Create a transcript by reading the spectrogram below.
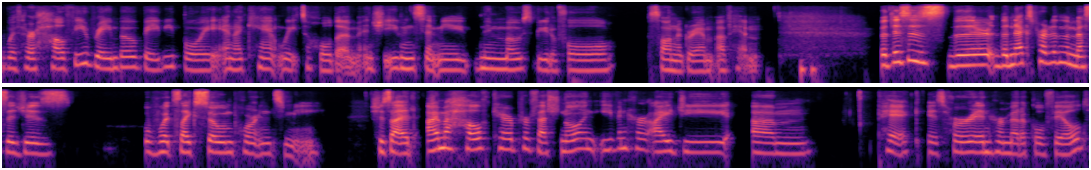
with her healthy rainbow baby boy, and I can't wait to hold him. And she even sent me the most beautiful sonogram of him. But this is the the next part of the message is what's like so important to me. She said, I'm a healthcare professional, and even her IG um, pick is her in her medical field.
